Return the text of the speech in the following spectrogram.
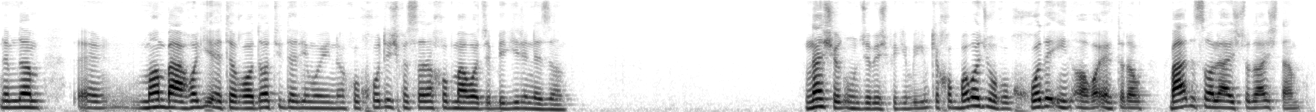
نمی‌دونم ما هم به حال یه اعتقاداتی داریم و اینا. خب خودش مثلا خب مواجب بگیر نظام. نشد اونجا بهش بگیم بگیم که خب بابا جون خب خود این آقا احترام بعد سال 88 هم بود.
